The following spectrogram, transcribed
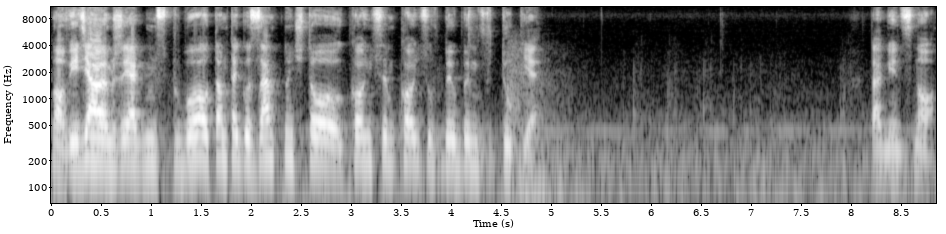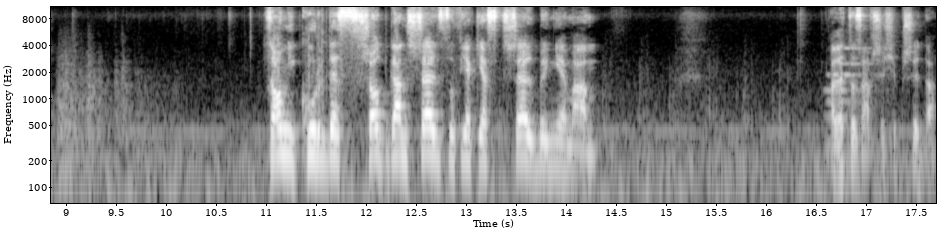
No, wiedziałem, że jakbym spróbował tamtego zamknąć, to końcem końców byłbym w dupie. Tak więc no. Co mi kurde z shotgun shellsów, jak ja strzelby nie mam? Ale to zawsze się przyda.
